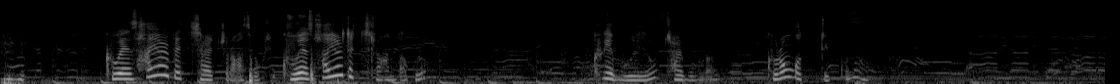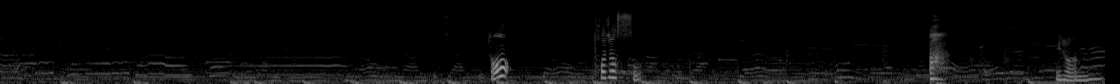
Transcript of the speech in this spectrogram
그 외엔 사열 배치할 줄 아세요 혹시? 그 외에 사열 배치를 한다고요? 그게 뭐예요? 잘 몰라요 그런 것도 있구나 터졌어 아 이런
